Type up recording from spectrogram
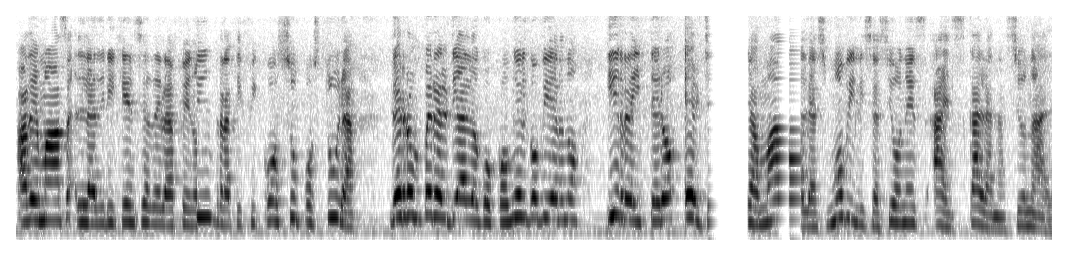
Además, la dirigencia de la FENOCIN ratificó su postura de romper el diálogo con el gobierno y reiteró el llamado a las movilizaciones a escala nacional.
